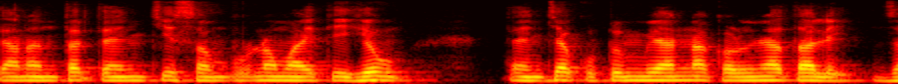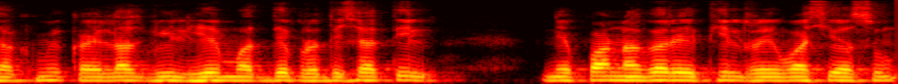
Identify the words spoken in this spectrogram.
त्यानंतर त्यांची संपूर्ण माहिती घेऊन त्यांच्या कुटुंबियांना कळविण्यात आले. जखमी कैलास भिल हे मध्य प्रदेशातील नेपाळनगर येथील रहिवासी असून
